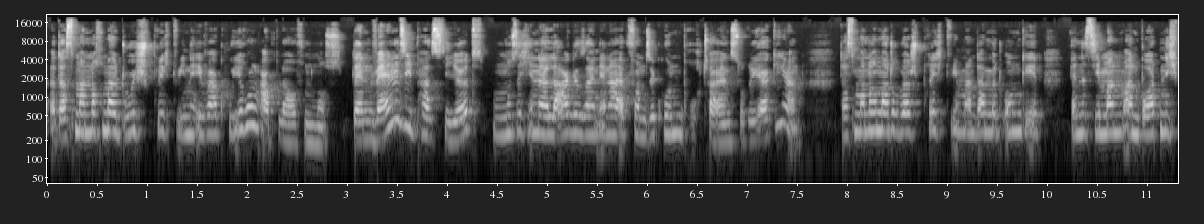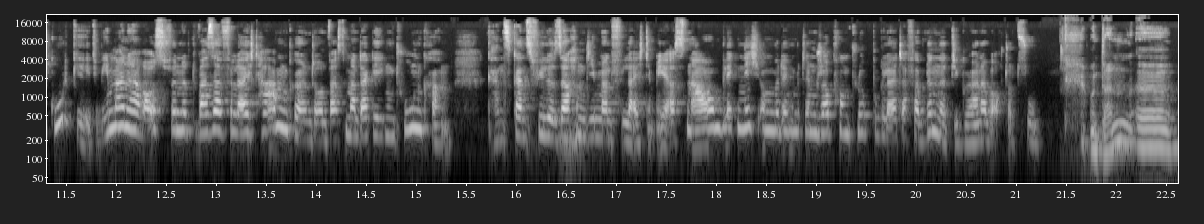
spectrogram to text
Dass man nochmal durchspricht, wie eine Evakuierung ablaufen muss. Denn wenn sie passiert, muss ich in der Lage sein, innerhalb von Sekundenbruchteilen zu reagieren. Dass man nochmal drüber spricht, wie man damit umgeht, wenn es jemandem an Bord nicht gut geht. Wie man herausfindet, was er vielleicht haben könnte und was man dagegen tun kann. Ganz, ganz viele Sachen Sachen, die man vielleicht im ersten Augenblick nicht unbedingt mit dem Job vom Flugbegleiter verbindet. Die gehören aber auch dazu. Und dann äh,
